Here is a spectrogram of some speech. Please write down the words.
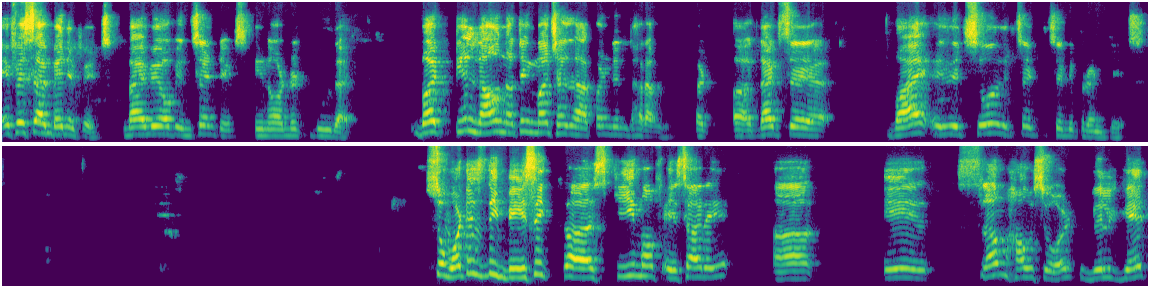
FSI benefits by way of incentives in order to do that. But till now, nothing much has happened in Dharavi. But uh, that's a, why is it so? It's a, it's a different case. So what is the basic uh, scheme of SRA? Uh, a slum household will get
